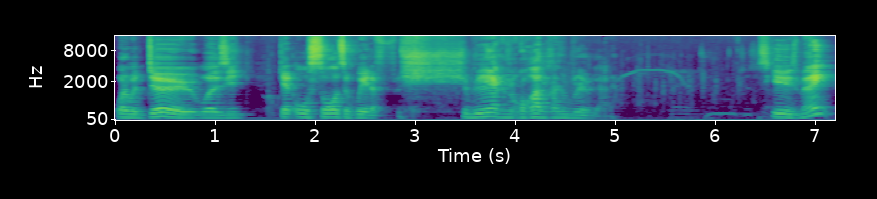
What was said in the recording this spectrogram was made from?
what it would do was you'd get all sorts of weird... Excuse me.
